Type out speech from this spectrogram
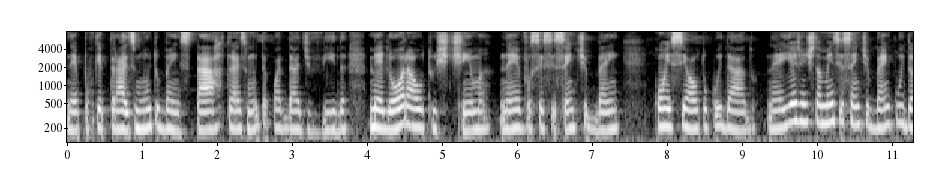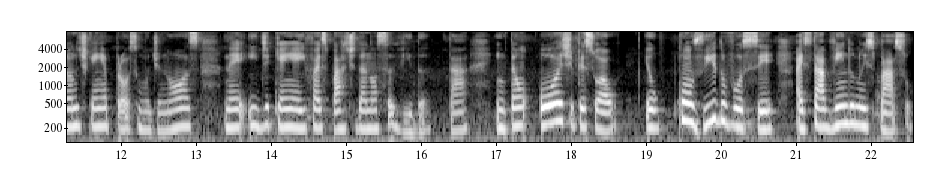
né? Porque traz muito bem-estar, traz muita qualidade de vida, melhora a autoestima, né? Você se sente bem com esse autocuidado, né? E a gente também se sente bem cuidando de quem é próximo de nós, né? E de quem aí faz parte da nossa vida, tá? Então, hoje, pessoal, eu convido você a estar vindo no espaço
